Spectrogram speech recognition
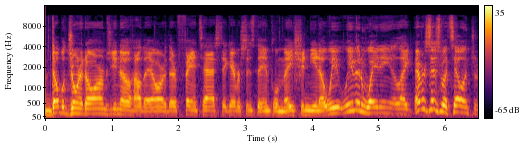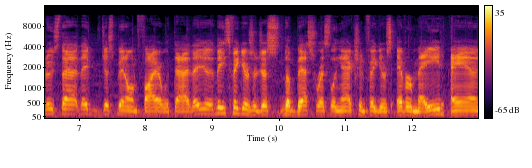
Double jointed arms, you know how they are. They're fantastic ever since the inflammation. You know, we, we've been waiting, like, ever since Mattel introduced that, they've just been on fire with that. They, these figures are just the best wrestling action figures ever made, and,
